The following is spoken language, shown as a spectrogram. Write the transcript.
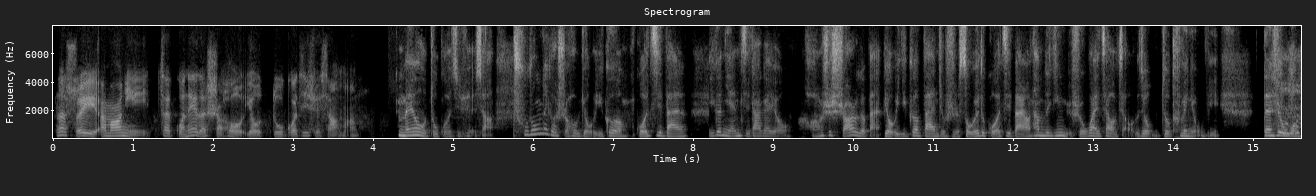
那所以阿猫，你在国内的时候有读国际学校吗？没有读国际学校，初中那个时候有一个国际班，一个年级大概有好像是十二个班，有一个班就是所谓的国际班，然后他们的英语是外教教的，就就特别牛逼。但是我们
